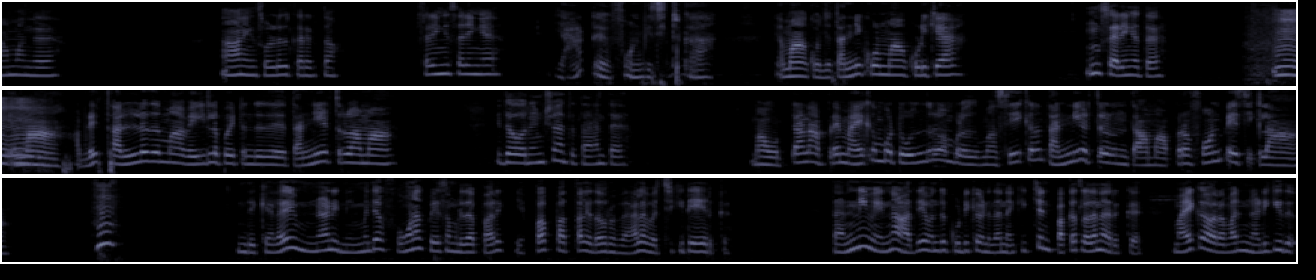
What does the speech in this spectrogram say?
ஆமாங்க. ஆ நீங்கள் சொல்கிறது கரெக்ட் தான். சரிங்க சரிங்க. யார்கிட்ட ஃபோன் பேசிட்டு இருக்கா ஏம்மா கொஞ்சம் தண்ணி கொடுமா குடிக்க? ம் சரிங்க அத்தை. ம் அம்மா அப்படியே தள்ளுதும்மா வெயிலில் போயிட்டு வந்தது தண்ணி எடுத்துருவாமா இதோ ஒரு நிமிஷம் அத்தை தரேன். அம்மா விட்டானா அப்படியே மயக்கம் போட்டு விழுந்துருவோம் பொழுதுமா சீக்கிரம் தண்ணி எடுத்துட்டு வந்துட்டாமா அப்புறம் ஃபோன் பேசிக்கலாம். இந்த கிளவி முன்னாடி நிம்மதியாக ஃபோனை பேச முடியாத பாரு. எப்போ பார்த்தாலும் ஏதோ ஒரு வேலை வச்சுக்கிட்டே இருக்கு. தண்ணி வேணும் அதே வந்து குடிக்க வேண்டியதானே கிச்சன் பக்கத்தில் தானே இருக்கு. மயக்க வர மாதிரி நடிக்குது.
